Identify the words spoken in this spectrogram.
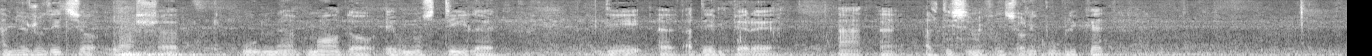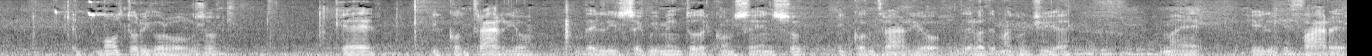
A mio giudizio lascia un modo e uno stile di eh, adempiere a eh, altissime funzioni pubbliche molto rigoroso che è il contrario dell'inseguimento del consenso, il contrario della demagogia, ma è il fare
